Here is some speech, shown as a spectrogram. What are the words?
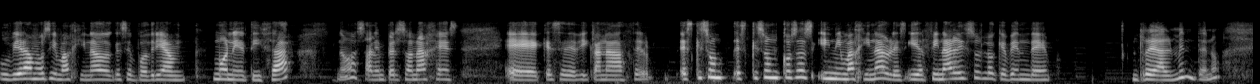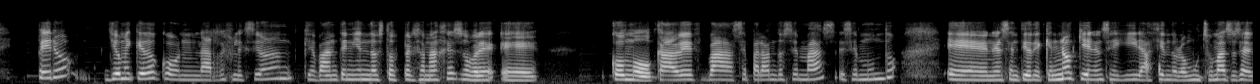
hubiéramos imaginado que se podrían monetizar, ¿no? Salen personajes eh, que se dedican a hacer... Es que, son, es que son cosas inimaginables y al final eso es lo que vende realmente, ¿no? Pero yo me quedo con la reflexión que van teniendo estos personajes sobre eh, cómo cada vez va separándose más ese mundo, eh, en el sentido de que no quieren seguir haciéndolo mucho más. O sea,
